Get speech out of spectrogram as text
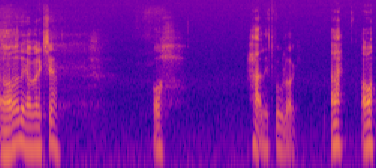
Ja, det är jag verkligen. Åh, härligt bolag. Äh, ja.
